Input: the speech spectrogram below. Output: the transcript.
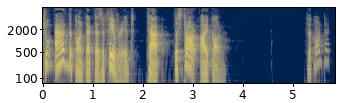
To add the contact as a favorite, tap the star icon. The contact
